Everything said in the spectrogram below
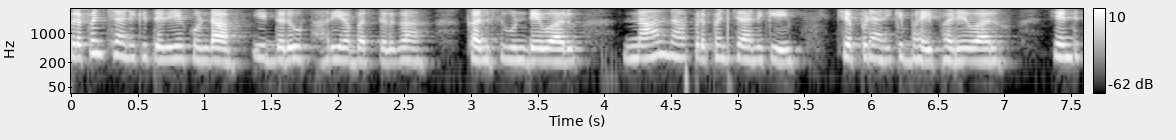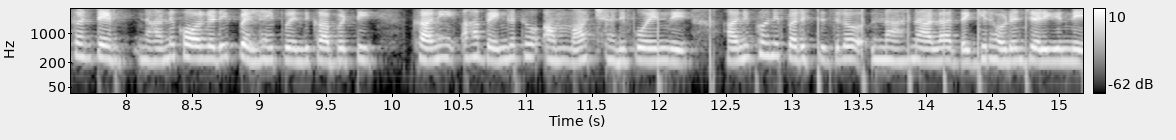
ప్రపంచానికి తెలియకుండా ఇద్దరు భార్యాభర్తలుగా కలిసి ఉండేవారు. నాన్న ప్రపంచానికి చెప్పడానికి భయపడేవారు. ఎందుకంటే నాన్నకు ఆల్రెడీ పెళ్ళైపోయింది కాబట్టి కానీ ఆ బెంగతో అమ్మ చనిపోయింది. అనుకోని పరిస్థితిలో నాన్న అలా దగ్గర అవడం జరిగింది.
